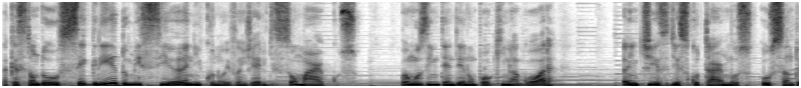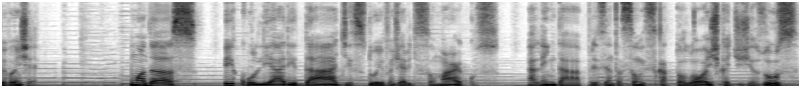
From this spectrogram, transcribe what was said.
a questão do segredo messiânico no Evangelho de São Marcos. Vamos entender um pouquinho agora antes de escutarmos o Santo Evangelho. Uma das peculiaridades do Evangelho de São Marcos, além da apresentação escatológica de Jesus,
